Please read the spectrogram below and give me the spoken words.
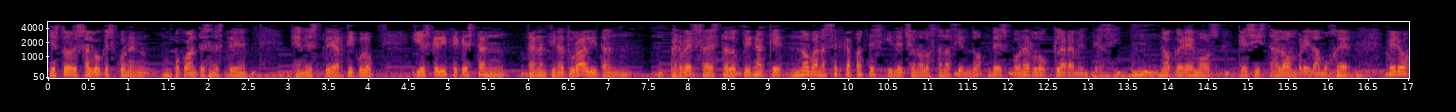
Y esto es algo que exponen un poco antes en este, en este artículo, y es que dice que es tan, tan antinatural y tan perversa esta doctrina que no van a ser capaces, y de hecho no lo están haciendo, de exponerlo claramente así. Mm. No queremos que exista el hombre y la mujer, pero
